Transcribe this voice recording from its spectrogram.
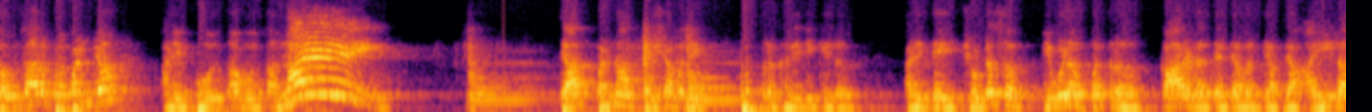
संसार प्रपंच आणि बोलता बोलता नाही! त्यात पन्नास पैशामध्ये पत्र खरेदी केलं आणि ते छोटस पिवळं पत्र कार्ड त्याच्यावरती आपल्या आईला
